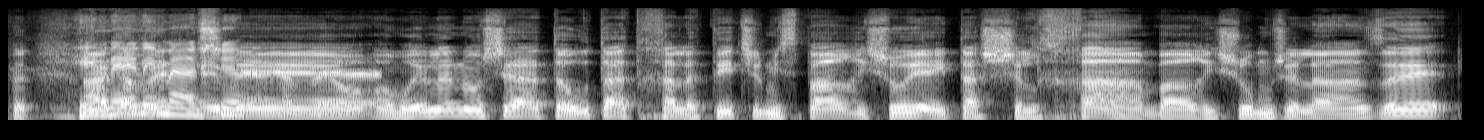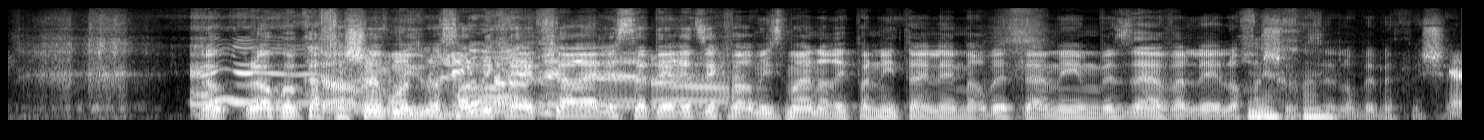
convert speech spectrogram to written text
הנני מאשר. אה, אומרים לנו שהטעות ההתחלתית של מספר הרישוי הייתה שלך ברישום של הזה. לא, לא כל כך חשוב, בכל מקרה אפשר היה לסדר את זה כבר מזמן, הרי פנית אליהם הרבה פעמים וזה, אבל אה, לא חשוב, זה לא באמת משנה.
